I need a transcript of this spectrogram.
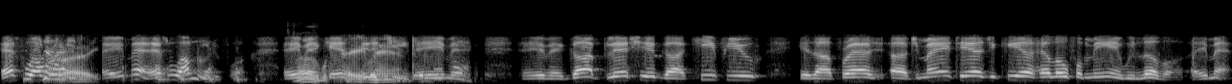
that's who I'm rooting for. Amen. That's who I'm rooting for. Amen. Oh, Kansas City Chiefs. Amen. Amen. God bless you. God keep you. Is our prayer. Uh, Jermaine tells Jakia hello for me, and we love her. Amen.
